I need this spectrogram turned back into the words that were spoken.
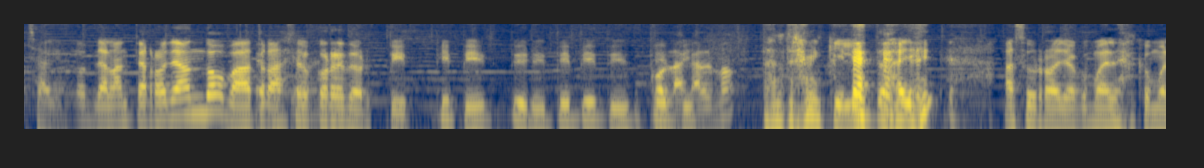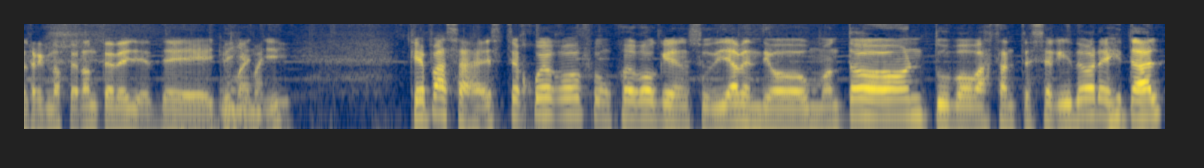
O sea que, Los de adelante rollando, va atrás el corredor. Pip, pip, pip, piri, pip, pip, pip, con la calma. Tan tranquilito ahí, a su rollo como el, como el rinoceronte de, de Jumanji. ¿Qué pasa? Este juego fue un juego que en su día vendió un montón, tuvo bastantes seguidores y tal,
